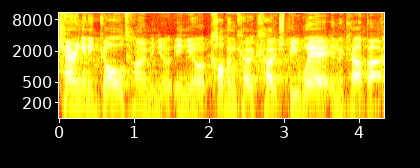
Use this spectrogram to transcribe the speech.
carrying any gold home in your, in your Cobb & Co coach, beware in the car park.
